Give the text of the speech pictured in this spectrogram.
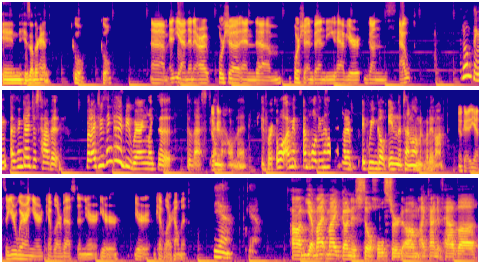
In his other hand, Cool, cool. Um, and yeah, and then are Portia and um, Portia and Ben, do you have your guns out? I don't think. I think I just have it, but I do think I'd be wearing like the the vest Okay. and the helmet. If we're well, I mean, I'm holding the helmet, but if- if we can go in the tunnel, I'm gonna put it on. Okay, yeah. So you're wearing your Kevlar vest and your your your Kevlar helmet. Yeah. Yeah. Um, yeah, my, my gun is still holstered. Um, I kind of have, uh,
